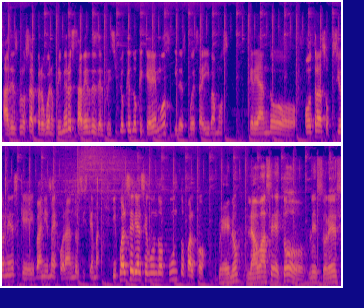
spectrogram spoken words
a desglosar. Pero bueno, primero es saber desde el principio qué es lo que queremos y después ahí vamos creando otras opciones que van a ir mejorando el sistema. ¿Y cuál sería el segundo punto, Falco? Bueno, la base de todo, Néstor, es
